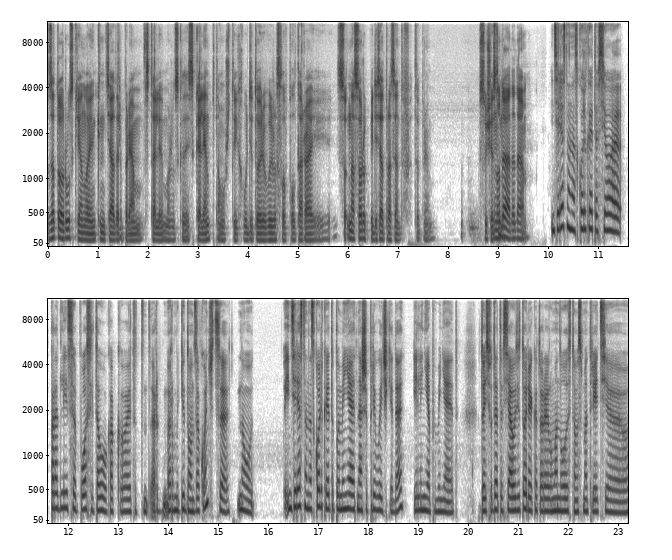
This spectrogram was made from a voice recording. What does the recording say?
Зато русские онлайн-кинотеатры прям встали, можно сказать, с колен, потому что их аудитория выросла в полтора и на 40-50%. Это прям существенно. Ну да, да, да. Интересно, насколько это все продлится после того, как этот Армагеддон закончится. Ну, интересно, насколько это поменяет наши привычки, да, или не поменяет. То есть вот эта вся аудитория, которая ломанулась там смотреть э,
